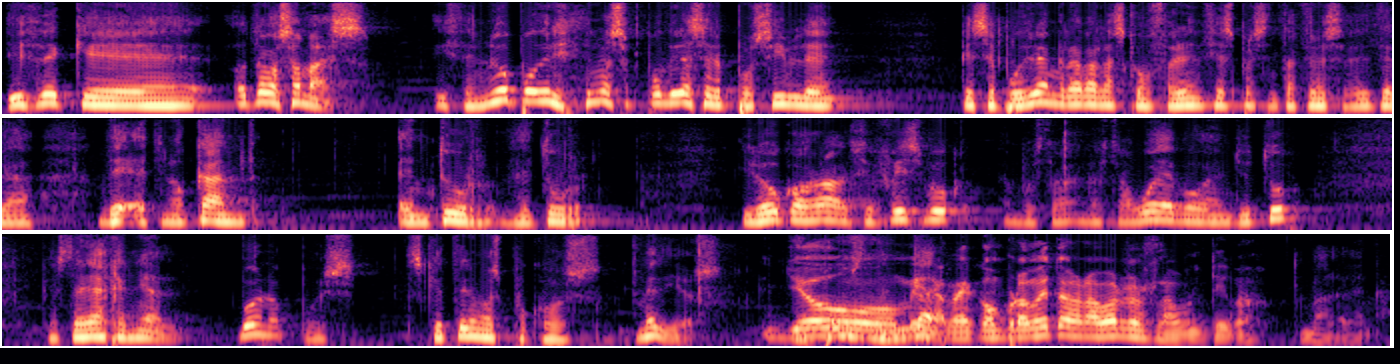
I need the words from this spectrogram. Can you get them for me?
Dice que, otra cosa más, dice, no, podría, no podría ser posible que se pudieran grabar las conferencias, presentaciones, etcétera, de Etnocant en tour, de tour, y luego colgarlas en Facebook, en vuestra, en nuestra web o en YouTube, que estaría genial. Bueno, pues es que tenemos pocos medios. Yo, mira, me comprometo a grabaros la última. Vale, venga.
